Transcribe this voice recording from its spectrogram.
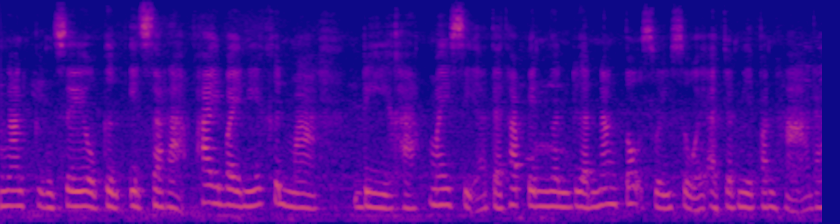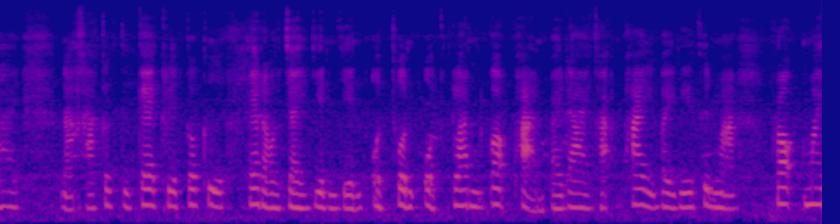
ำงานกึ่งเซลล์กึ่งอิสระไพ่ใบนี้ขึ้นมา ดีค่ะ ไม่เสียแต่ถ้าเป็นเงินเดือนนั่งโต๊ะสวยๆ อาจจะมีปัญหาได้นะคะ ก็คือแก้เคล็ดก็คือให้เราใจเย็นๆ อดทนอดกลั้นก็ผ่านไปได้ค่ะ ไพ่ใบนี้ขึ้นมา เพราะไม่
